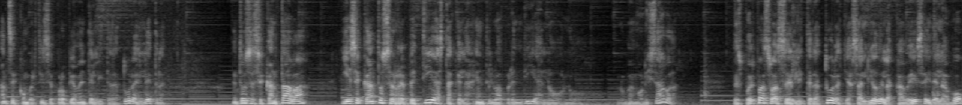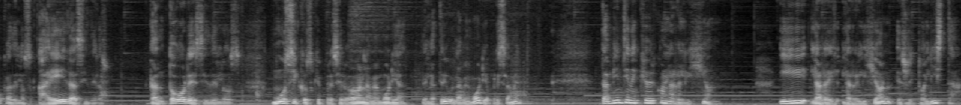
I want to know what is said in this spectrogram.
antes de convertirse propiamente en literatura, en letra. Entonces se cantaba y ese canto se repetía hasta que la gente lo aprendía, lo, memorizaba. Después pasó a ser literatura, ya salió de la cabeza y de la boca de los aedas y de los cantores y de los músicos que preservaban la memoria de la tribu, la memoria precisamente. También tiene que ver con la religión. Y la, religión es ritualista.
